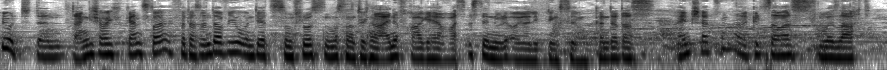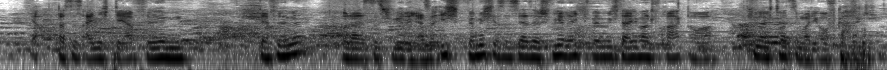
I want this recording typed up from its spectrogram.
Gut, dann danke ich euch ganz toll für das Interview und jetzt zum Schluss muss natürlich noch eine Frage her. Was ist denn nun euer Lieblingsfilm? Könnt ihr das einschätzen? Gibt es da was, wo ihr sagt, ja, das ist eigentlich der Film der Filme? Oder ist es schwierig? Also ich, für mich ist es sehr, sehr schwierig, wenn mich da jemand fragt, aber ich will euch trotzdem mal die Aufgabe geben.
